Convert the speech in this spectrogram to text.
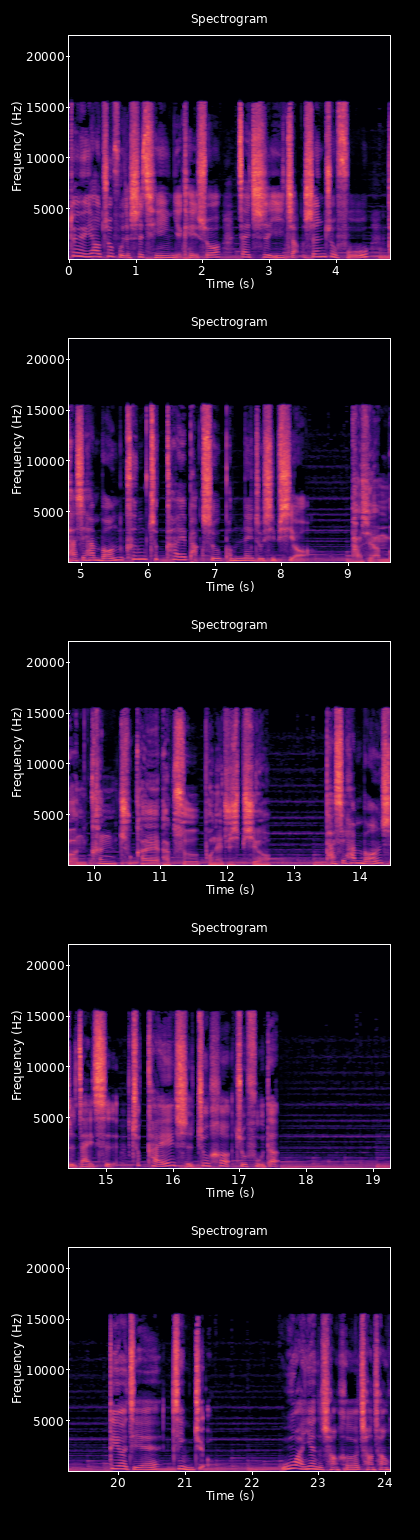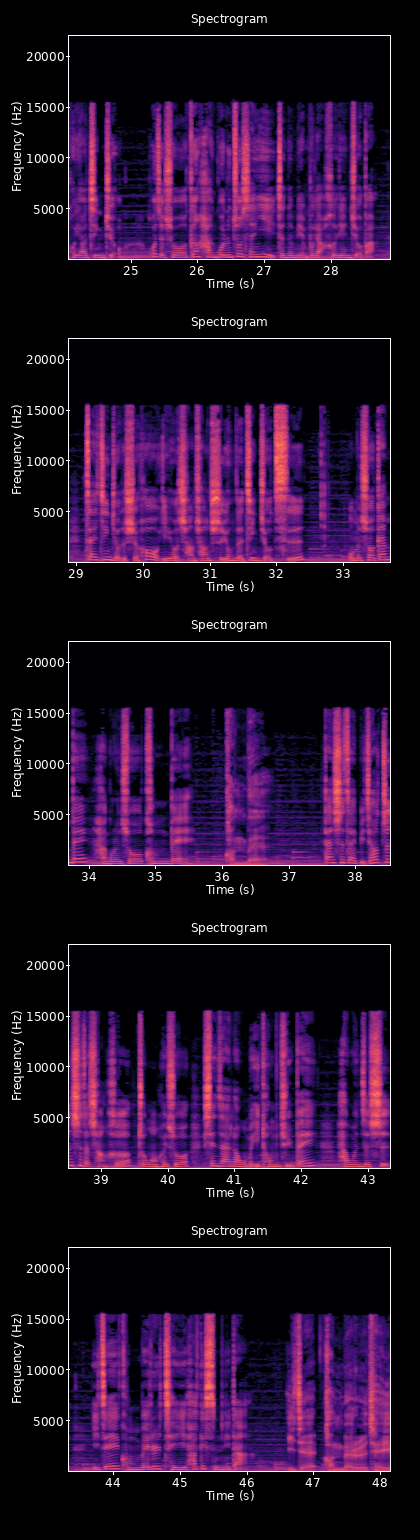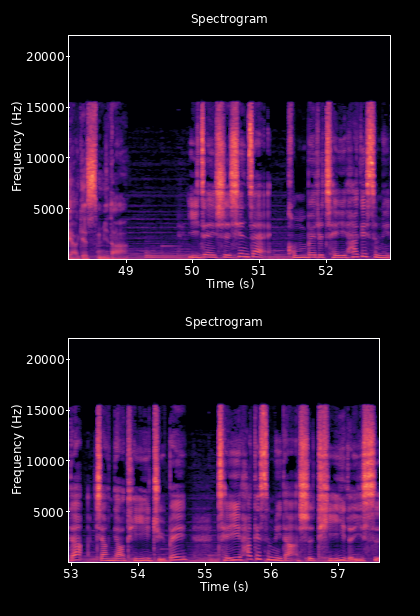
对于要祝福的事情，也可以说再次以掌声祝福。다시한번큰축하의박수보내주십시 오。 다시한번큰축하의박수보내주십시 오。 다시한번是再次，축하의是祝贺、祝福的。第二节敬酒，无晚宴的场合常常会要敬酒，或者说跟韩国人做生意，真的免不了喝点酒吧。 在敬酒的时候，也有常常使用的敬酒词。我们说干杯，韩国人说空杯。 건배。 但是在比较正式的场合，中文会说“现在让我们一同举杯”，韩文则是“이제건배를제의하겠습니다”。 이제건배를제의하겠습니다。 이제是现在，건배를제의하겠습니다将要提议举杯，제의하겠습니다是提议的意思。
